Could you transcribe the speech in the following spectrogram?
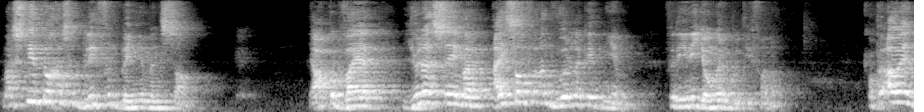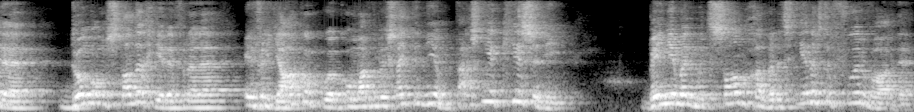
"Maar stuur tog asseblief vir Benjamin saam." Jakob weier. Judas sê, "Maar hy sal verantwoordelikheid neem vir hierdie jonger boetie van hom." Op die ou ende dwing omstandighede vir hulle en vir Jakob ook om maar die besluit te neem. Daar's nie 'n keuse nie. Benjamin moet saamgaan want dit is die enigste voorwaarde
